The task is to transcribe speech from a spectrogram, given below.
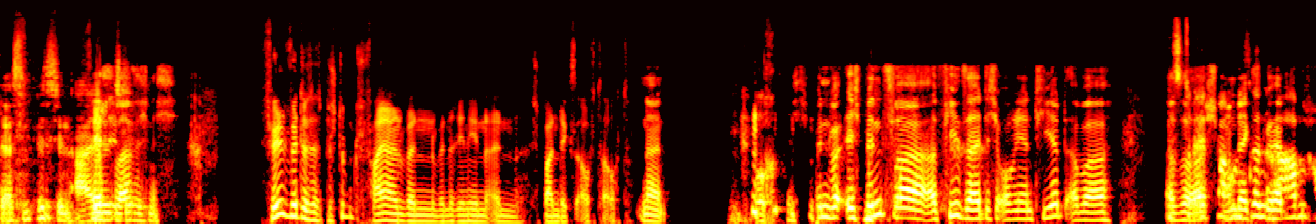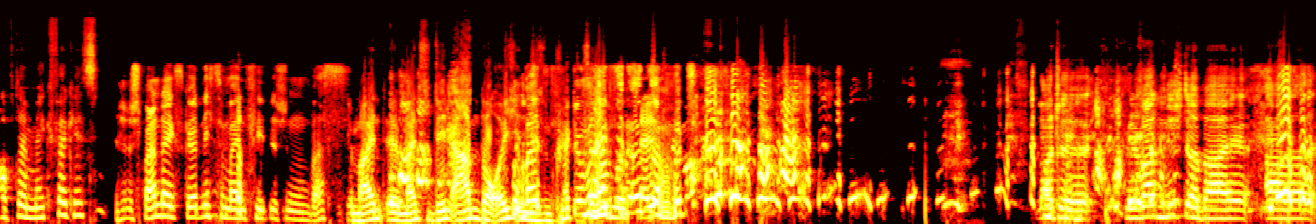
der ist ein bisschen das alt. weiß ich nicht. Phil wird das bestimmt feiern, wenn, wenn René in einen Spandex auftaucht. Nein. Och. Ich bin, ich bin zwar vielseitig orientiert, aber also Hast du Spandex unseren gehört, Abend auf deinem Mac vergessen? Spandex gehört nicht zu meinen fetischen. Was? Ihr meint, äh, meinst du den Abend bei euch Du in meinst, diesem du meinst in unserem Hotel? Leute, wir waren nicht dabei, aber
